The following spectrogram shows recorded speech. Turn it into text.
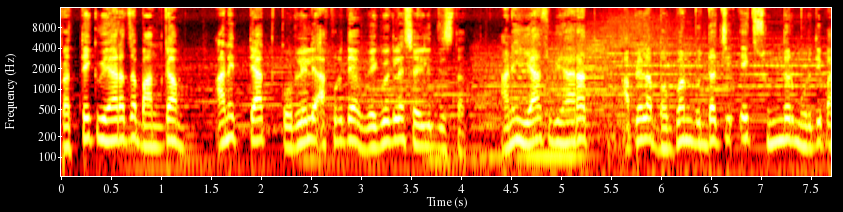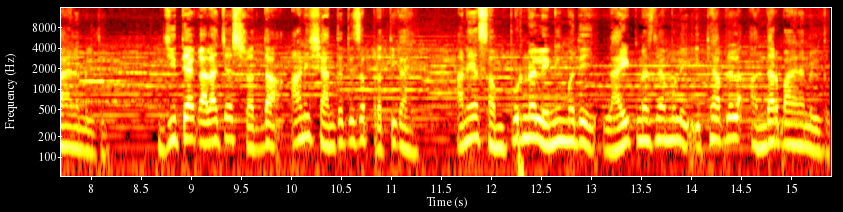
प्रत्येक विहाराचं बांधकाम आणि त्यात कोरलेल्या आकृत्या वेगवेगळ्या शैलीत दिसतात. आणि याच विहारात आपल्याला भगवान बुद्धाची एक सुंदर मूर्ती पाहायला मिळते जी त्या कालाच्या श्रद्धा आणि शांततेचं प्रतीक आहे. आणि या संपूर्ण लेणीमध्ये लाइट नसल्यामुळे इथे आपल्याला अंधार पाहायला मिळतो.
